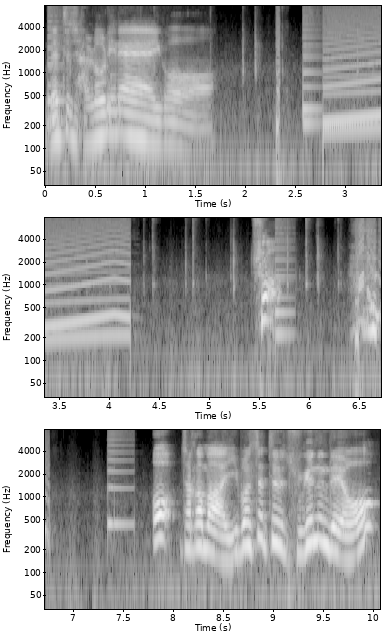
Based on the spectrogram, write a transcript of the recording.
네트 잘 노리네 이거. 촤. 어 잠깐만 이번 세트 주겠는데요?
